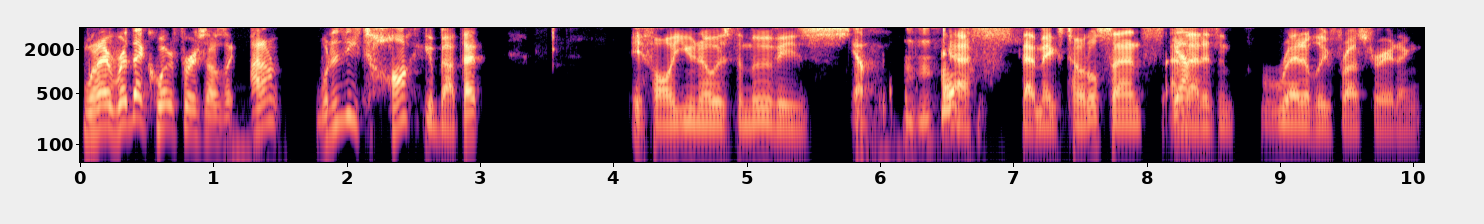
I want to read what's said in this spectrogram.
when I read that quote first, I was like, I don't. What is he talking about? That if all you know is the movies, Yep. Mhm. yes, that makes total sense, and Yeah. that is incredibly frustrating.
